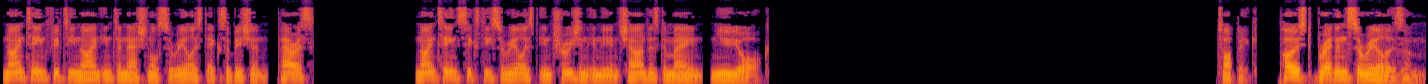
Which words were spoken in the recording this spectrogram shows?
1959 International Surrealist Exhibition, Paris 1960 Surrealist Intrusion in the Enchanter's Domain, New York Post-Breton Surrealism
